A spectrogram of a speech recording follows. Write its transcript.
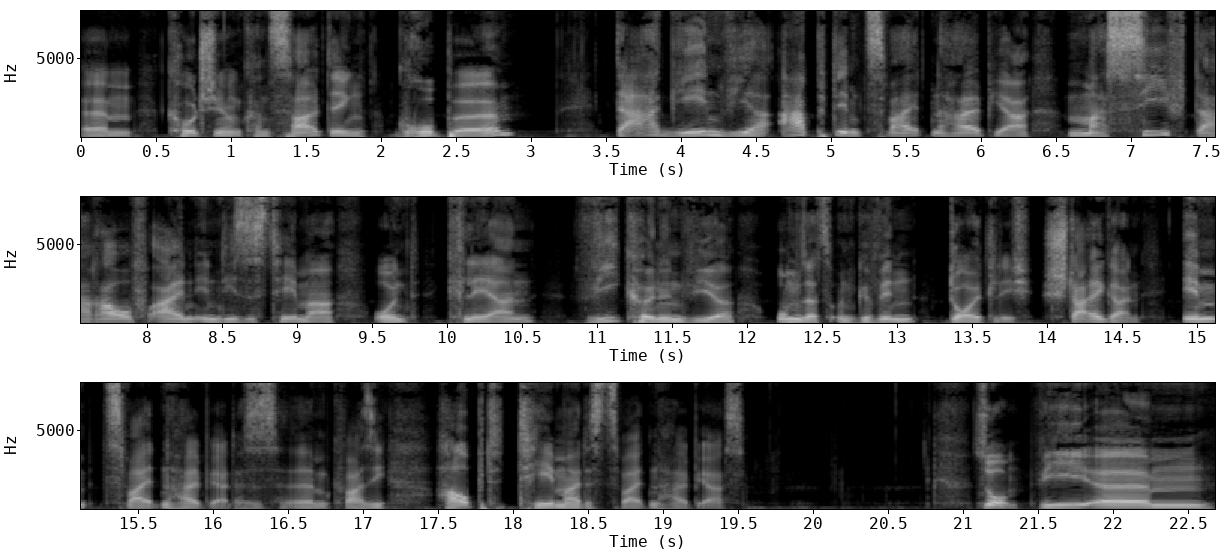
ähm, Coaching- und Consulting-Gruppe, da gehen wir ab dem zweiten Halbjahr massiv darauf ein in dieses Thema und klären, wie können wir Umsatz und Gewinn deutlich steigern im zweiten Halbjahr. Das ist ähm, quasi Hauptthema des zweiten Halbjahrs. So, wie, ähm,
